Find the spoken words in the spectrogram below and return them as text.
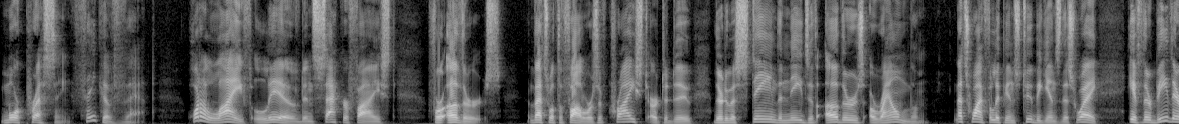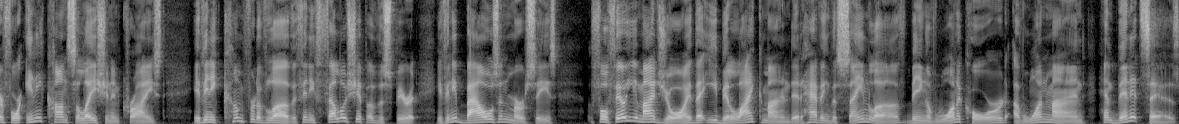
more pressing. Think of that. What a life lived and sacrificed for others. That's what the followers of Christ are to do. They're to esteem the needs of others around them. That's why Philippians 2 begins this way if there be therefore any consolation in Christ, if any comfort of love, if any fellowship of the Spirit, if any bowels and mercies, fulfill ye my joy that ye be like minded, having the same love, being of one accord, of one mind. And then it says,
